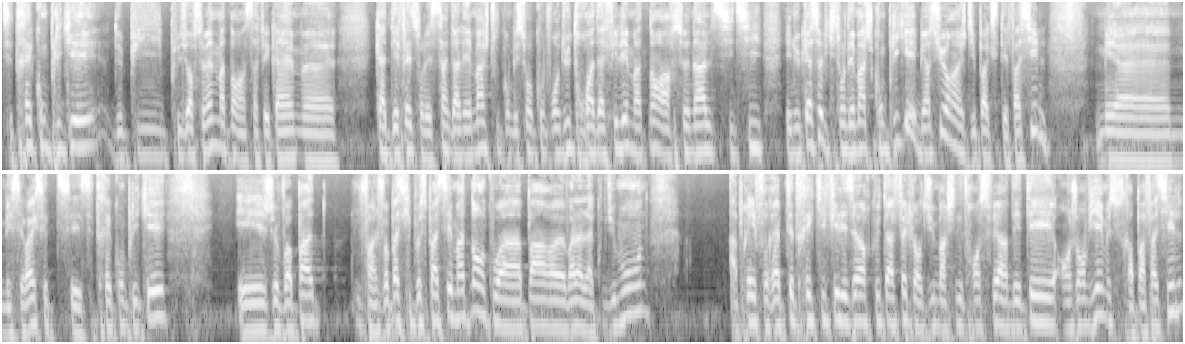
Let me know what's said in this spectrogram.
c'est très compliqué depuis plusieurs semaines maintenant. hein. Ça fait quand même euh, quatre défaites sur les cinq derniers matchs, toutes compétitions confondues, trois d'affilée maintenant. Arsenal, City et Newcastle, qui sont des matchs compliqués, bien sûr. Hein. Je dis pas que c'était facile, mais euh, mais c'est vrai que c'est- très compliqué. Et je vois pas, enfin je vois pas ce qui peut se passer maintenant, quoi. À part voilà la Coupe du Monde. Après, il faudrait peut-être rectifier les erreurs que tu as faites lors du marché des transferts d'été en janvier, mais ce sera pas facile.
